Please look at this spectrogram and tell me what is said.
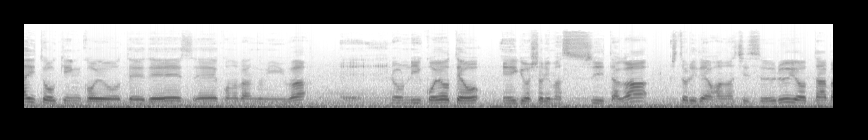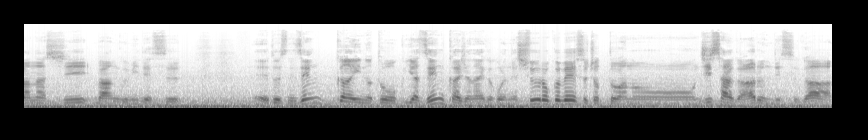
はい、東京コヨーテです、えー、この番組は、えー、ロンリーコヨーテを営業しております。シータが一人でお話しするよた話番組です。えーとですね、前回のトークいや前回じゃないかこれね。収録ベースちょっとあの、時差があるんですが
